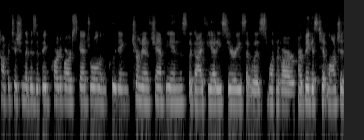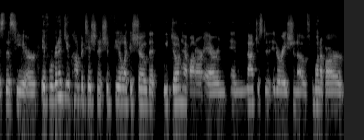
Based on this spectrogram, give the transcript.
competition that is a big part of our schedule, including Tournament of Champions, the Guy Fieri series that was one of our, our biggest hit launches this year, if we're going to do competition, it should feel like a show that we don't have on our air and, and not just an iteration of one of our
